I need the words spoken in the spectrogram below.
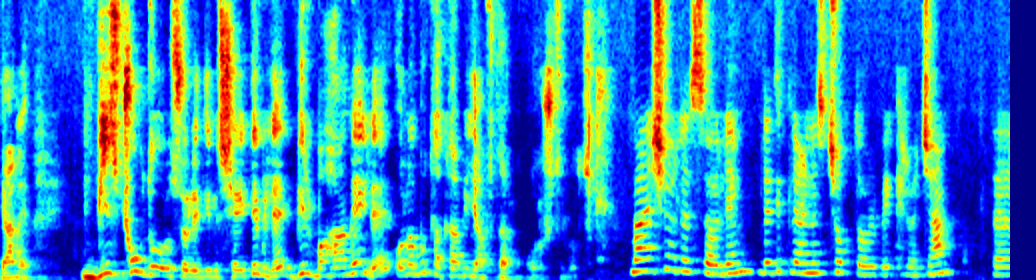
Yani biz çok doğru söylediğimiz şeyde bile bir bahaneyle ona mutlaka bir yafta oluşturuldu. Ben şöyle söyleyeyim. Dedikleriniz çok doğru Bekir Hocam. Ee,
